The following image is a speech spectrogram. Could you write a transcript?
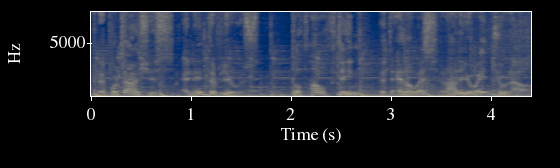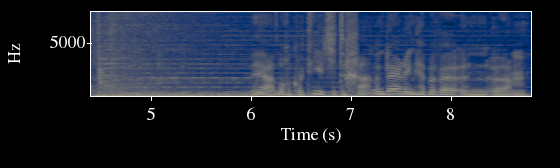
reportages en interviews. Tot half tien het NOS Radio 1-journaal. Ja, nog een kwartiertje te gaan. En daarin hebben we een um,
